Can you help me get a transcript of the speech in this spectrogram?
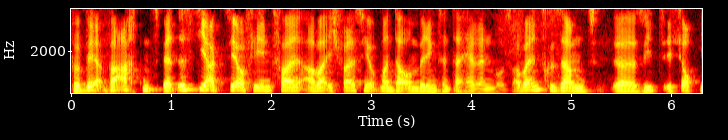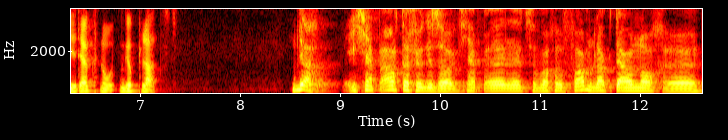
beachtenswert ist die Aktie auf jeden Fall, aber ich weiß nicht, ob man da unbedingt hinterher rennen muss. Aber insgesamt äh, sieht, ist auch jeder Knoten geplatzt. Ja, ich habe auch dafür gesorgt. Ich habe äh, letzte Woche vor dem Lockdown noch äh,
